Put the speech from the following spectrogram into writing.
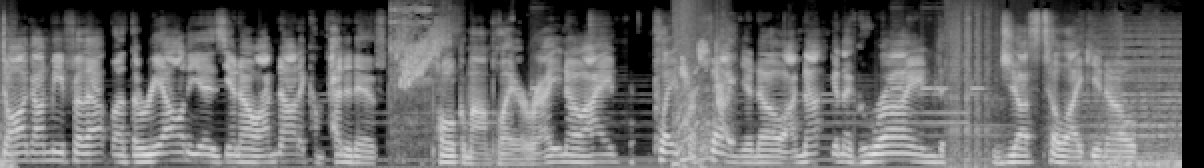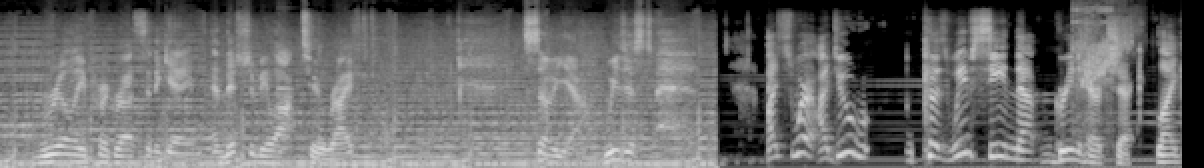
dog on me for that, but the reality is, you know, I'm not a competitive Pokemon player, right? You know, I play for fun, you know, I'm not gonna grind just to like, you know, really progress in a game. And this should be locked too, right? So yeah, we just... I swear, I do... Because we've seen that green hair chick. Like,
